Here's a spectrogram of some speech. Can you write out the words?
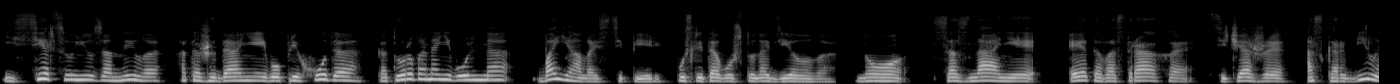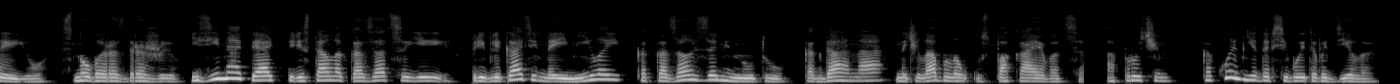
и сердце у нее заныло от ожидания его прихода, которого она невольно боялась теперь, после того, что наделала. Но сознание этого страха сейчас же оскорбило ее, снова раздражив, и Зина опять перестала казаться ей привлекательной и милой, как казалось за минуту, когда она начала было успокаиваться. А, впрочем, какое мне до всего этого дело?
